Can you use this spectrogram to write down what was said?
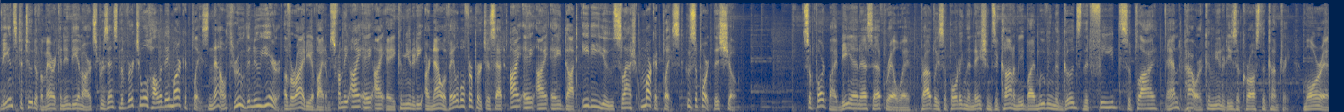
The Institute of American Indian Arts presents the virtual holiday marketplace now through the new year. A variety of items from the IAIA community are now available for purchase at iaia.edu/marketplace, who support this show. Support by BNSF Railway, proudly supporting the nation's economy by moving the goods that feed, supply, and power communities across the country. More at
